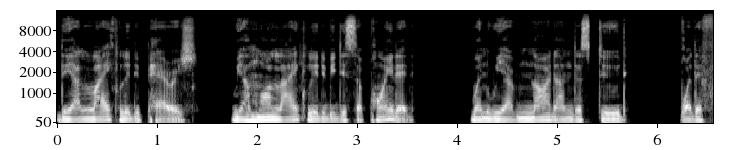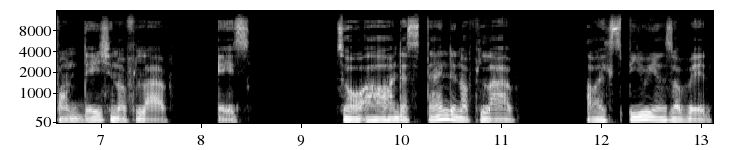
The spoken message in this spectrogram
they are likely to perish. We are more likely to be disappointed when we have not understood what the foundation of love is. So, our understanding of love, our experience of it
